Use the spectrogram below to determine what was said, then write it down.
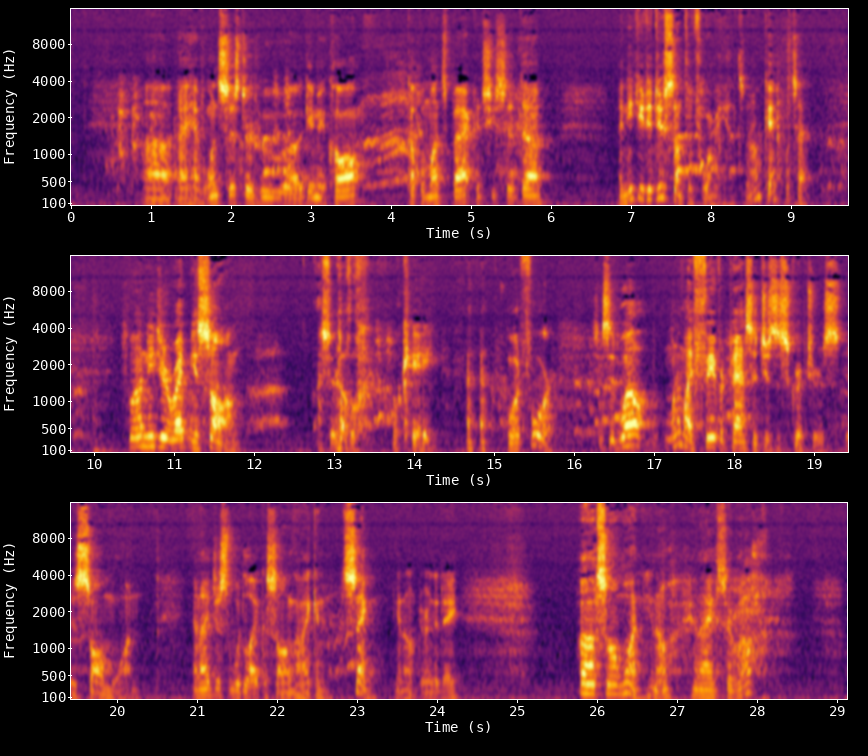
Uh, I have one sister who uh, gave me a call a couple months back, and she said, uh, "I need you to do something for me." I said, "Okay, what's that?" So I need you to write me a song. I said, "Oh, okay. what for?" She said, "Well, one of my favorite passages of scriptures is Psalm one, and I just would like a song that I can sing." You know, during the day. Uh, Psalm 1, you know. And I said, well,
